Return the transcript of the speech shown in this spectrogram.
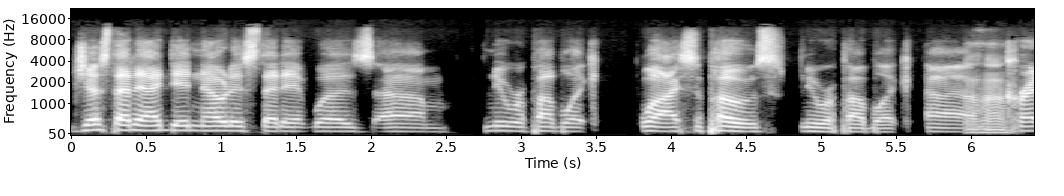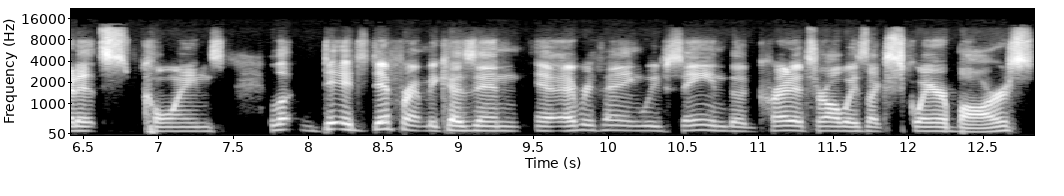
Just that I did notice that it was um, New Republic. Well, I suppose New Republic uh, Uh-huh. credits, coins. Look, it's different because in everything we've seen, the credits are always like square bars,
